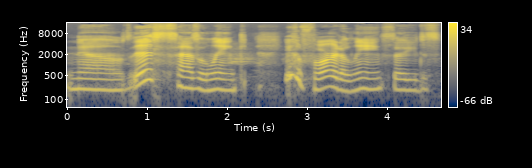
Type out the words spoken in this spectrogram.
Now this has a link. You can forward a link, so you just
